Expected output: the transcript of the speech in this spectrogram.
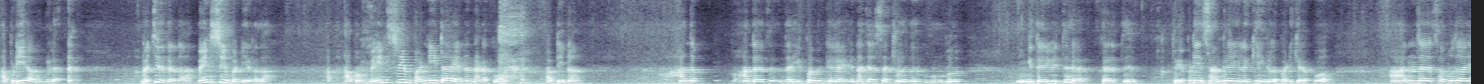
அப்படியே அவங்கள வச்சிருக்கிறதா? மெயின் ஸ்ட்ரீம் பண்ணிடுறதா? அப்போ மெயின் ஸ்ட்ரீம் பண்ணிட்டா என்ன நடக்கும் அப்படின்னா அந்த அந்த இது- இந்த இப்போ இங்கே நான் just சற்று வருவதற்கு முன்பு இங்கே தெரிவித்த கருத்து இப்போ எப்படி சங்க இலக்கியங்களை படிக்கிறப்போ அந்த சமுதாய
